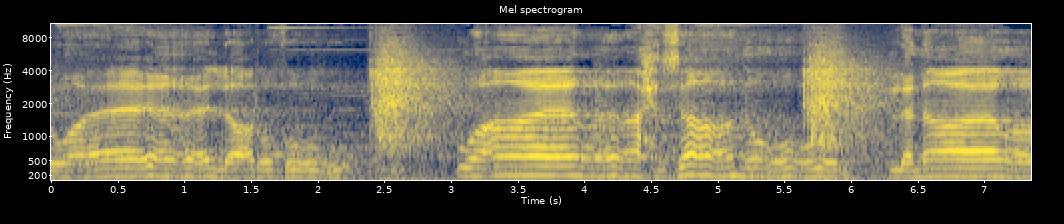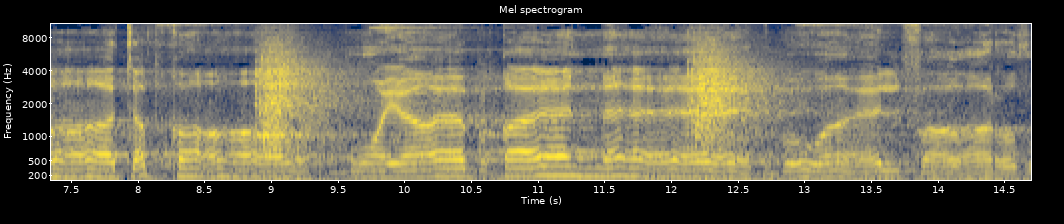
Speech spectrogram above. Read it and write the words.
والأرض وأحزان لنا تبقى ويبقى الندب والفرض.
